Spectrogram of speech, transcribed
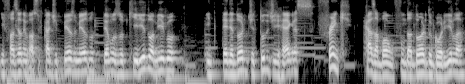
e fazer o negócio ficar de peso mesmo, temos o querido amigo entendedor de tudo de regras, Frank Casabon, fundador do Gorilla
